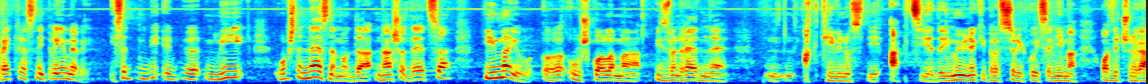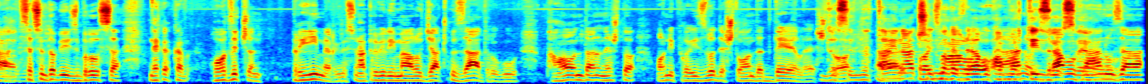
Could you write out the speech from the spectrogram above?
prekrasni primjeri. I sad mi, mi uopšte ne znamo da naša deca imaju u školama izvanredne aktivnosti, akcije, da imaju neki profesori koji sa njima odlično rade. Sad sam dobio iz Brusa nekakav odličan primer gde su napravili malu đačku zadrugu, pa onda nešto oni proizvode što onda dele. Što, da se na taj način malo zdravu hranu, zdravu hranu za,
